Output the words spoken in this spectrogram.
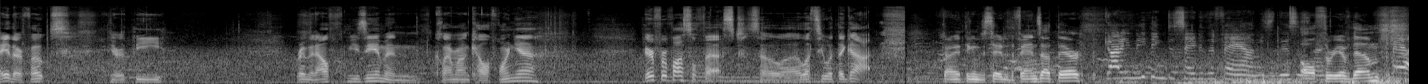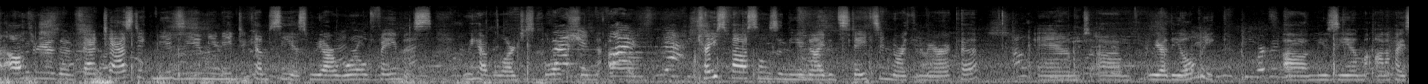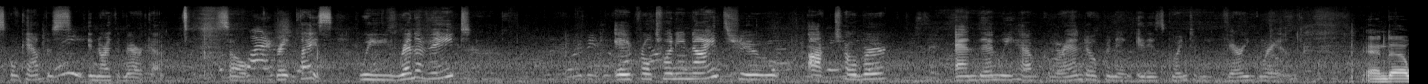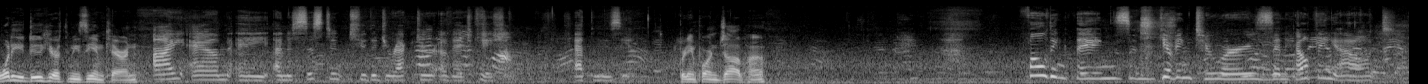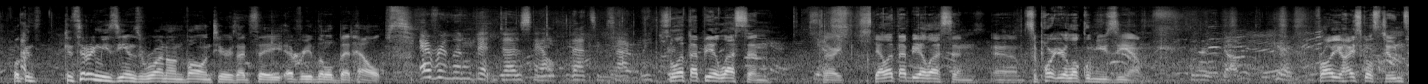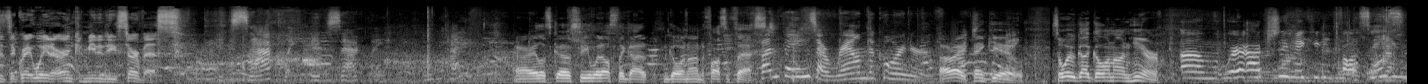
hey there, folks. Here at the Raymond Alf Museum in Claremont, California. Here for Fossil Fest, so uh, let's see what they got. Got anything to say to the fans out there? Got anything to say to the fans? This is All a- three of them? all three of them. Fantastic museum. You need to come see us. We are world famous. We have the largest collection of trace fossils in the United States in North America, and um, we are the only uh, museum on a high school campus in North America. So great place. We renovate April 29th through October, and then we have grand opening. It is going to be very grand. And uh, what do you do here at the museum, Karen? I am a, an assistant to the director of education at the museum. Pretty important job, huh? Folding things and giving tours and helping out. Well, con- considering museums run on volunteers, I'd say every little bit helps. Every little bit does help. That's exactly true. So let that be a lesson. Sorry. Yeah, let that be a lesson. Um, support your local museum. There you go. Good. For all you high school students, it's a great way to earn community service. Exactly. Exactly. Okay. All right, let's go see what else they got going on at Fossil Fest. Fun things around the corner. All right, thank you. So what we've got going on here? Um, we're actually making fossils,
